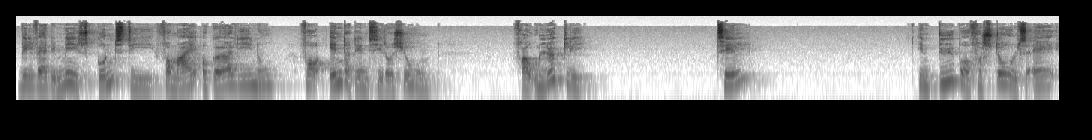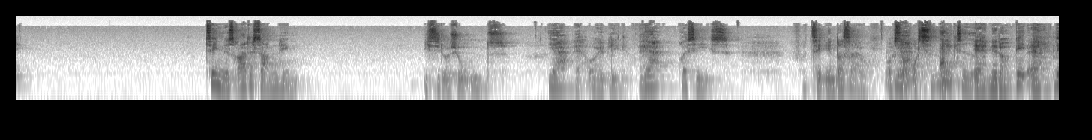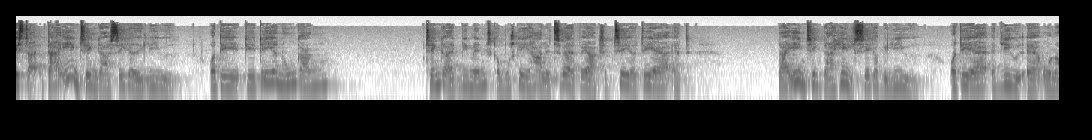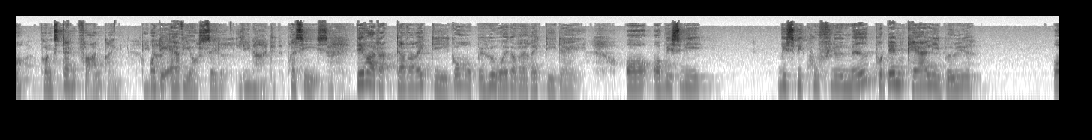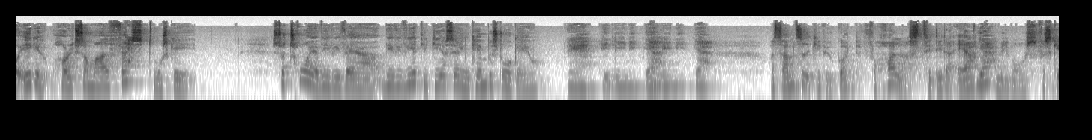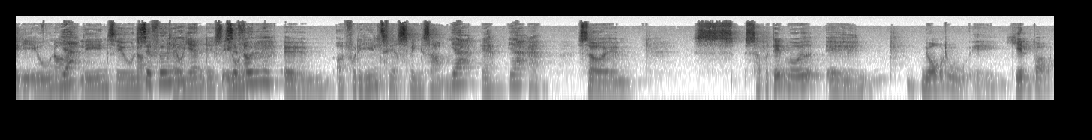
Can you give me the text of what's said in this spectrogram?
vil være det mest gunstige for mig at gøre lige nu, for at ændre den situation fra ulykkelig til en dybere forståelse af tingenes rette sammenhæng. I situationens Ja, ja, øjeblik. ja, præcis. For ting ændrer sig jo også Ja, over tid. altid. Ikke? Ja, netop. Det, ja. Hvis der, der er én ting, der er sikkert i livet, og det, det er det, jeg nogle gange tænker, at vi mennesker måske har lidt svært ved at acceptere, det er, at der er én ting, der er helt sikker ved livet, og det er, at livet er under konstant forandring. Lige Og det er vi også selv. Lige nøjagtigt. Præcis. Det var der, der var rigtigt i går, behøver ikke at være rigtigt i dag. Og, og hvis, vi, hvis vi kunne flyde med på den kærlige bølge, og ikke holde så meget fast måske, så tror jeg, vi vil, være, vi vil virkelig give os selv en kæmpe stor gave. Ja, helt enig. Ja, Helt enig. ja, Og samtidig kan vi jo godt forholde os til det, der er Ja. med vores forskellige evner, Ja. lægens evner, clairvoyantes evner, øhm, og få det hele til at svinge sammen. ja, ja. ja, Så, øh, s- så på den måde, øh, når du øh, hjælper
